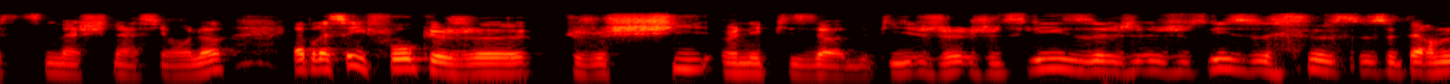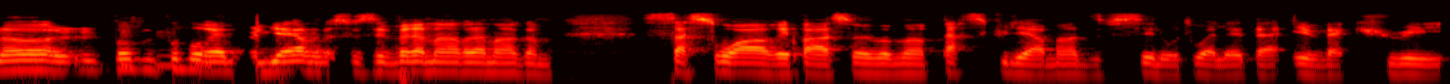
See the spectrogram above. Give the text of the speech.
cette machination-là. Après ça, il faut que je, que je chie un épisode. Puis j'utilise, j'utilise ce, terme-là, pas, pour être vulgaire, parce que c'est vraiment, vraiment comme s'asseoir et passer un moment particulièrement difficile aux toilettes à évacuer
